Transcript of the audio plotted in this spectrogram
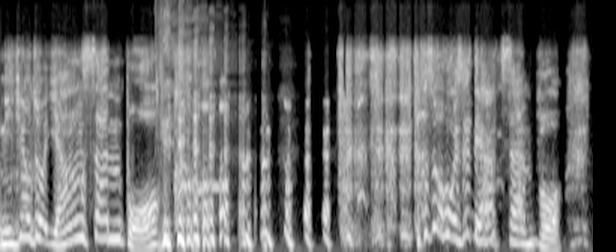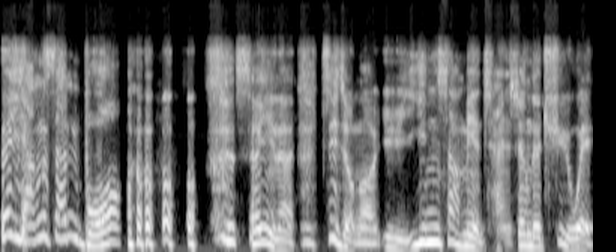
你叫做杨三伯。他说我是梁山伯，那杨三伯，所以呢，这种哦语音上面产生的趣味，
